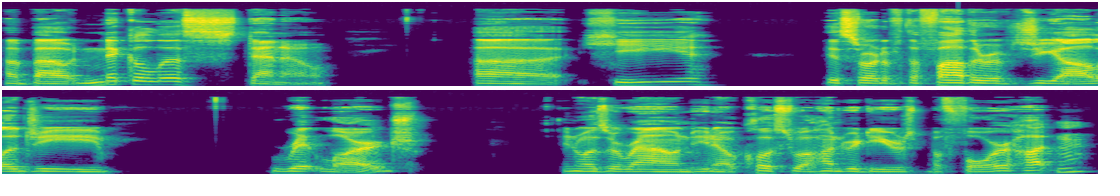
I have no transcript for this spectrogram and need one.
about Nicholas Steno. Uh, he is sort of the father of geology writ large and was around, you know, close to 100 years before Hutton.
